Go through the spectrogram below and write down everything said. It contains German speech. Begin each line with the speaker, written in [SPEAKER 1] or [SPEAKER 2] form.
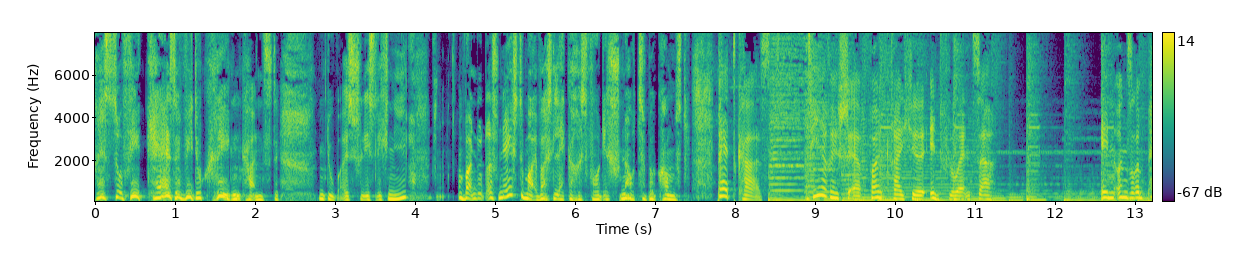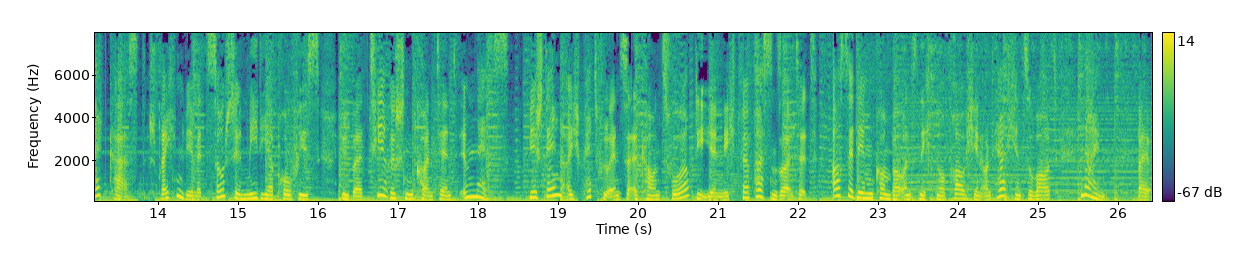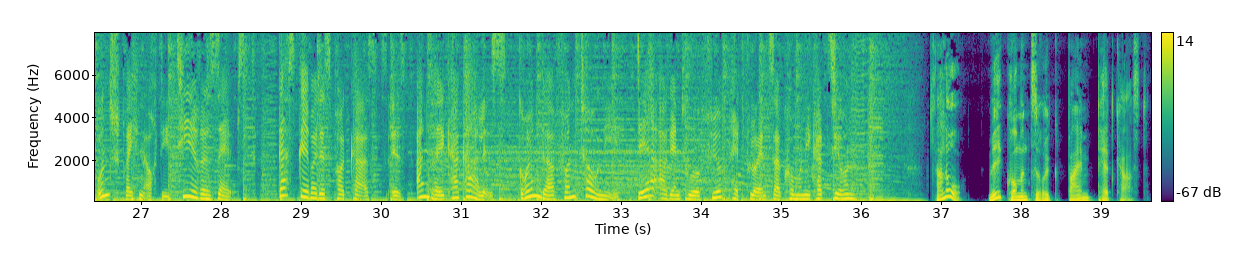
[SPEAKER 1] friss so viel Käse, wie du kriegen kannst. Du weißt schließlich nie, wann du das nächste Mal was Leckeres vor die Schnauze bekommst.
[SPEAKER 2] Petcast. Tierisch erfolgreiche Influencer. In unserem Petcast sprechen wir mit Social-Media-Profis über tierischen Content im Netz. Wir stellen euch Petfluencer-Accounts vor, die ihr nicht verpassen solltet. Außerdem kommen bei uns nicht nur Frauchen und Herrchen zu Wort, nein, bei uns sprechen auch die Tiere selbst. Gastgeber des Podcasts ist André Kakalis, Gründer von Tony, der Agentur für Petfluencer-Kommunikation.
[SPEAKER 3] Hallo, willkommen zurück beim Petcast.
